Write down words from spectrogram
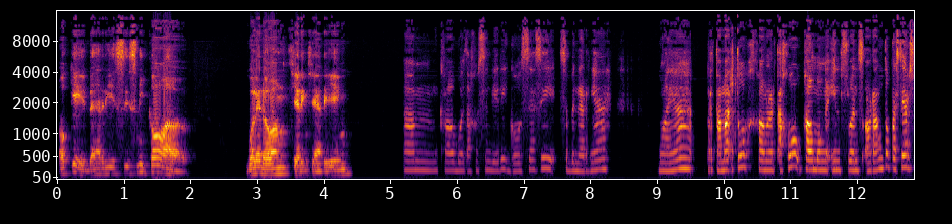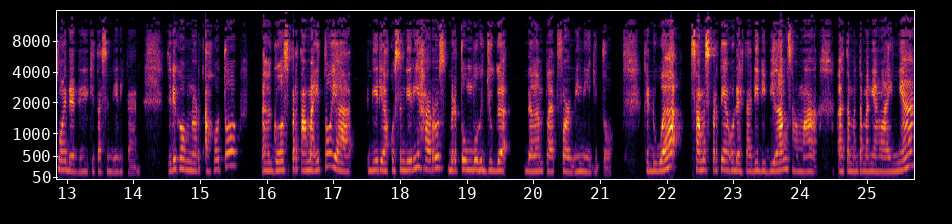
Oke, okay, dari sis Nicole. Boleh dong sharing-sharing Um, kalau buat aku sendiri goalsnya sih sebenarnya mulainya pertama tuh kalau menurut aku kalau mau nge-influence orang tuh pasti harus mulai dari diri kita sendiri kan. Jadi kalau menurut aku tuh uh, goals pertama itu ya diri aku sendiri harus bertumbuh juga dalam platform ini gitu. Kedua, sama seperti yang udah tadi dibilang sama uh, teman-teman yang lainnya,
